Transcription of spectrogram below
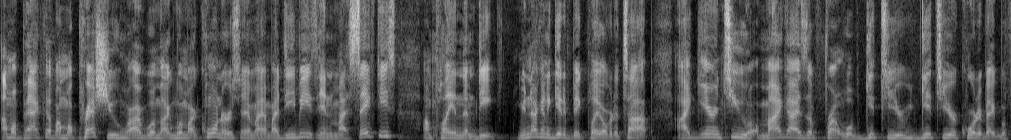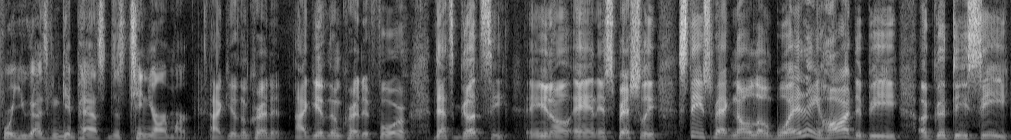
I'm gonna back up. I'm gonna press you with my with my corners and my, my DBs and my safeties. I'm playing them deep You're not going to get a big play over the top. I guarantee you, my guys up front will get to your get to your quarterback before you guys can get past this 10 yard mark. I give them credit. I give them credit for that's gutsy, you know, and especially Steve Spagnuolo. Boy, it ain't hard to be a good DC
